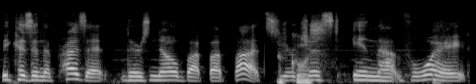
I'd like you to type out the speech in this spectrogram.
Because in the present, there's no but, but, buts. Of You're course. just in that void.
